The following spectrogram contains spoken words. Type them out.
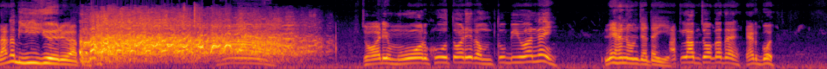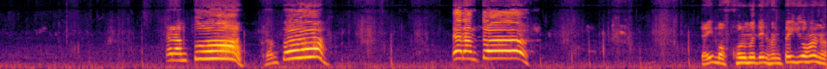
લાગે બીજી જોઈ રહ્યો આપણે. જોડી મૂર્ખું તોડી રમતું બીવા નહીં. લેહન ઓમ જતા આટલા જોગત હે હેડ ગોલ. એ રમતું! રમતું! એ રમતું! તઈ બખોલમાં જઈને હંતાઈ ગયો હો ને.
